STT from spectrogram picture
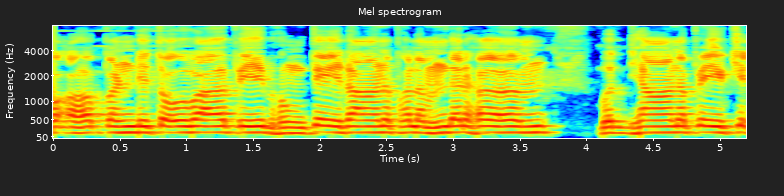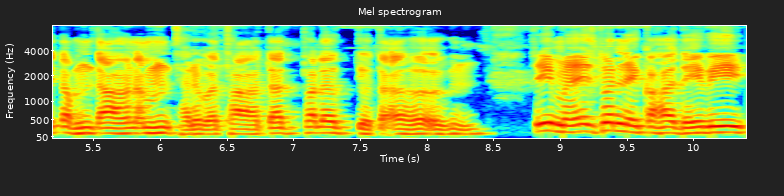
अपंडितो वापि भुंक्ते दान फलम दर्ह बुद्ध्यानपेक्षित दानम सर्वथा तत्फलत्युत श्री महेश्वर ने कहा, देवी,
